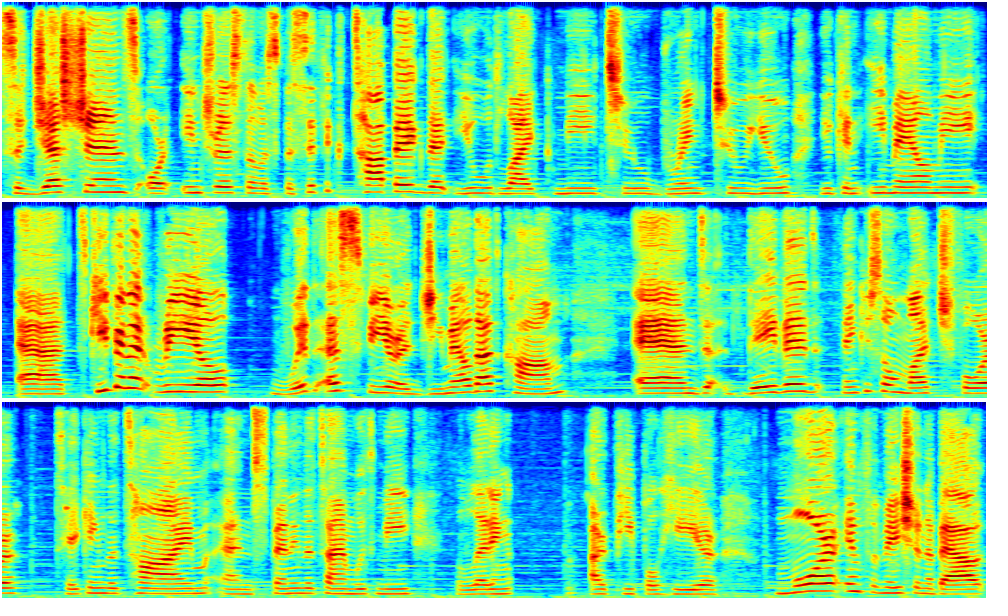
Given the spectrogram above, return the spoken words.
suggestions or interest of a specific topic that you would like me to bring to you, you can email me at keeping it real with at gmail.com. And David, thank you so much for taking the time and spending the time with me, letting our people hear more information about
